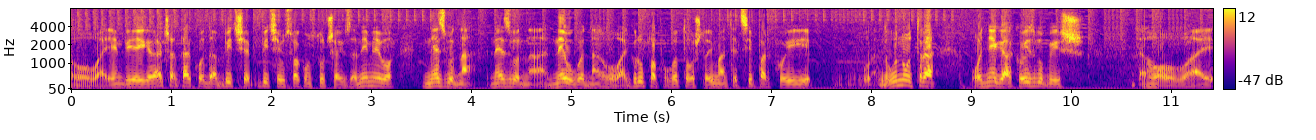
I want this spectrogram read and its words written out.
ovaj, NBA igrača, tako da bit će, bit će u svakom slučaju zanimljivo. Nezgodna, nezgodna neugodna ovaj, grupa, pogotovo što imate Cipar koji unutra. Od njega ako izgubiš ovaj,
